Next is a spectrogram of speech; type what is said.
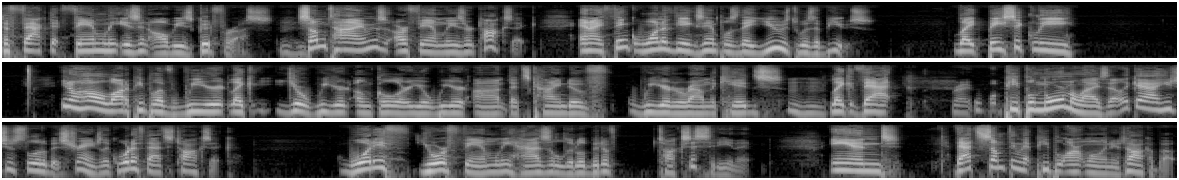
the fact that family isn't always good for us. Mm-hmm. Sometimes our families are toxic, and I think one of the examples they used was abuse. Like basically, you know how a lot of people have weird, like your weird uncle or your weird aunt that's kind of weird around the kids, mm-hmm. like that Right. people normalize that like yeah he's just a little bit strange. Like what if that's toxic? What if your family has a little bit of toxicity in it? And that's something that people aren't willing to talk about.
